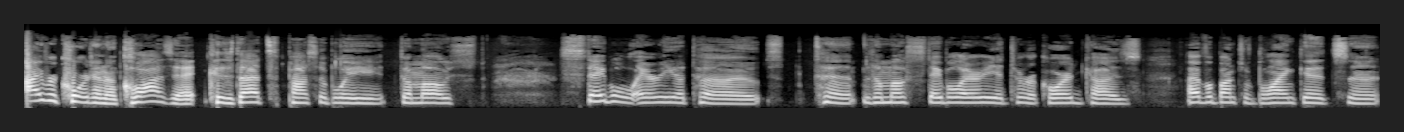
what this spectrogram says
I record in a closet because that's possibly the most stable area to to the most stable area to record because I have a bunch of blankets and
